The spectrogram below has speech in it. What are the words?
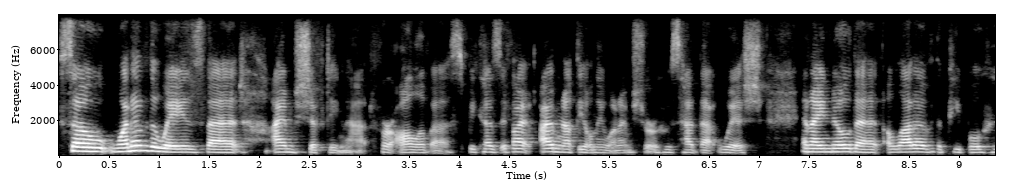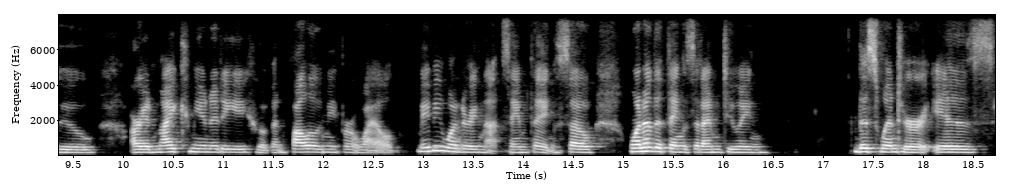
So one of the ways that I'm shifting that for all of us, because if I, I'm not the only one, I'm sure, who's had that wish. And I know that a lot of the people who are in my community, who have been following me for a while, may be wondering that same thing. So one of the things that I'm doing this winter is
